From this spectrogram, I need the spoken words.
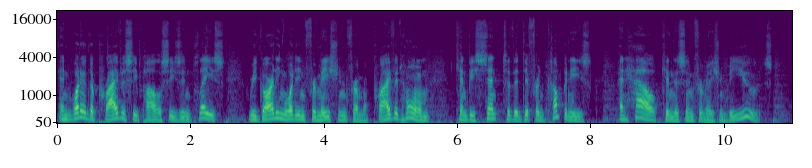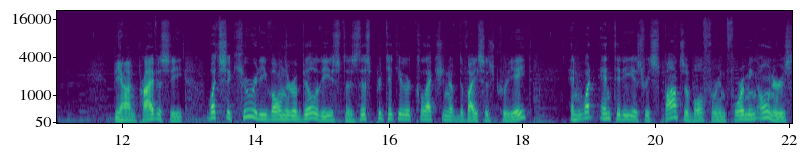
and what are the privacy policies in place regarding what information from a private home can be sent to the different companies and how can this information be used? Beyond privacy, what security vulnerabilities does this particular collection of devices create, and what entity is responsible for informing owners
